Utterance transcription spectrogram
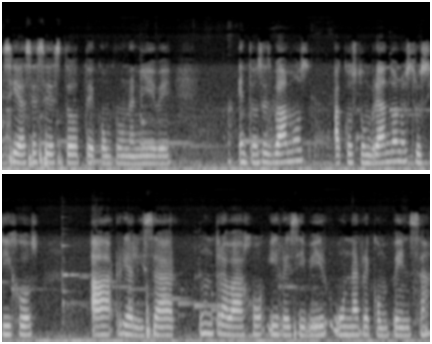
Si haces esto, te compro una nieve. Entonces vamos acostumbrando a nuestros hijos a realizar un trabajo y recibir una recompensa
